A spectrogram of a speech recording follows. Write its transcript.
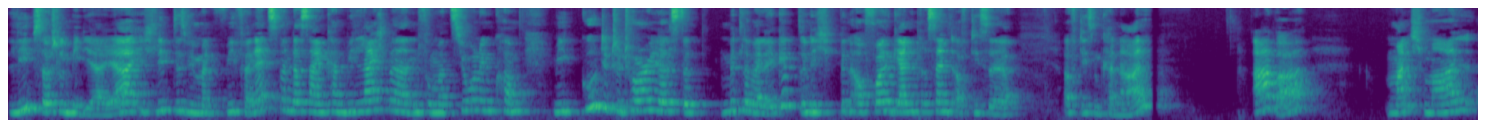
liebe Social Media, ja. Ich liebe das, wie, man, wie vernetzt man da sein kann, wie leicht man an Informationen kommt, wie gute Tutorials da mittlerweile gibt. Und ich bin auch voll gern präsent auf, diese, auf diesem Kanal. Aber manchmal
